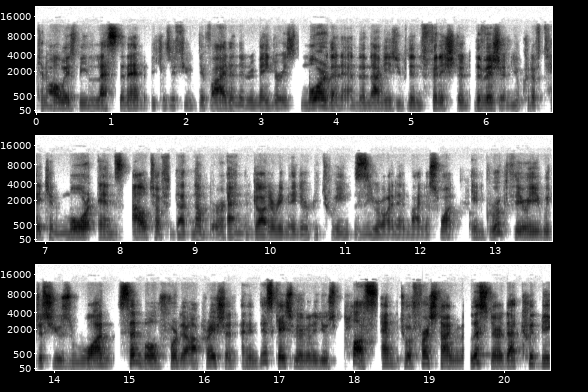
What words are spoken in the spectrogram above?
can always be less than n because if you divide and the remainder is more than n, then that means you didn't finish the division. You could have taken more n's out of that number and got a remainder between 0 and n minus 1. In group theory, we just use one symbol for the operation. And in this case, we're going to use plus. And to a first time listener, that could be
